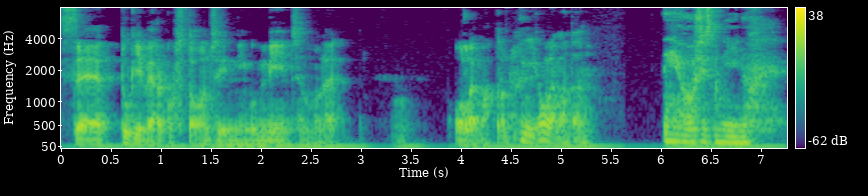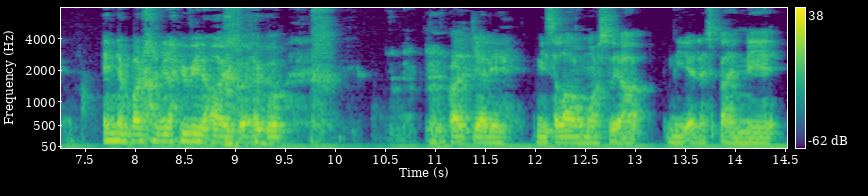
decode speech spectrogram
se tukiverkosto on siinä niin, kuin niin semmoinen olematon. Niin, olematon. Joo, siis niin. No. Ennen vanhaa niinä hyvinä aikoina, kun kaikki eli niissä laumoissa ja niin edespäin, niin,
